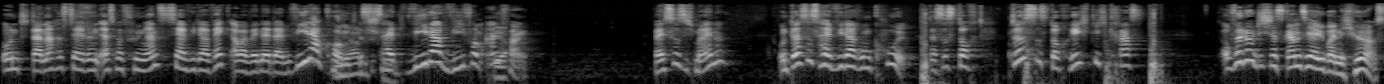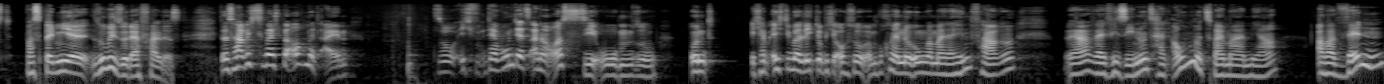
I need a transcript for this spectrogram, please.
Und danach ist der dann erstmal für ein ganzes Jahr wieder weg. Aber wenn er dann wiederkommt, ja, ist es halt wieder wie vom Anfang. Ja. Weißt du, was ich meine? Und das ist halt wiederum cool. Das ist doch, das ist doch richtig krass. Auch wenn du dich das ganze Jahr über nicht hörst, was bei mir sowieso der Fall ist. Das habe ich zum Beispiel auch mit einem. So, ich, der wohnt jetzt an der Ostsee oben so. Und ich habe echt überlegt, ob ich auch so am Wochenende irgendwann mal dahin fahre. Ja, weil wir sehen uns halt auch nur zweimal im Jahr. Aber wenn,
